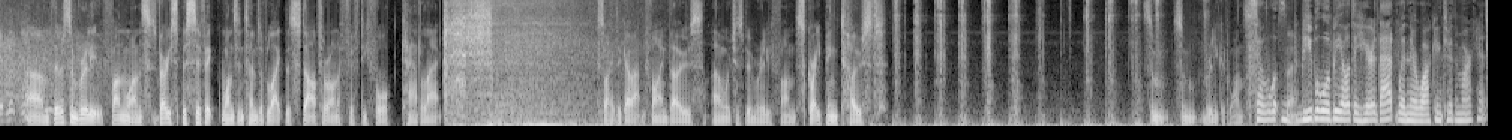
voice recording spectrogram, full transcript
It looked like Um, there were some really fun ones, very specific ones in terms of like the starter on a 54 Cadillac. So I had to go out and find those, um, which has been really fun. Scraping toast. Some some really good ones. So, w- people will be able to hear that when they're walking through the market?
